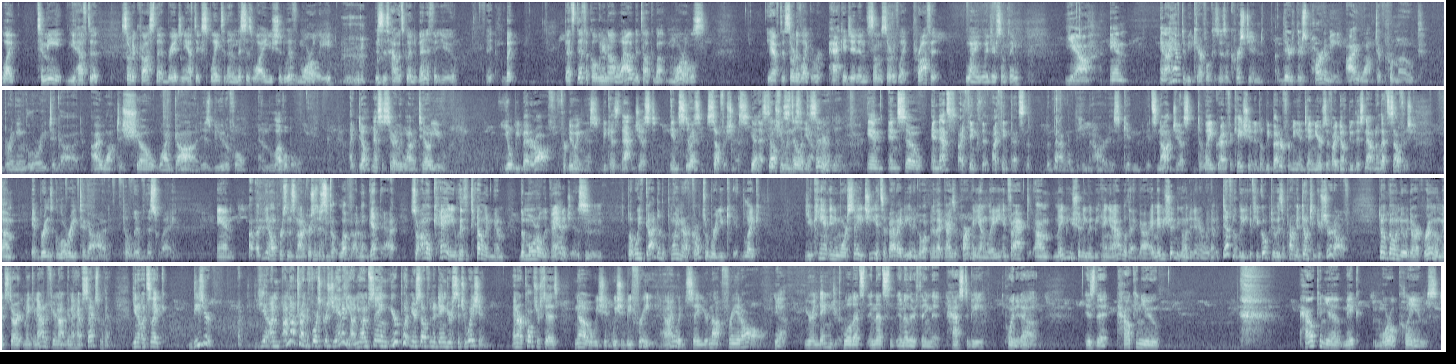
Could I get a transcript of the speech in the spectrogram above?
Like to me, you have to sort of cross that bridge and you have to explain to them this is why you should live morally. This is how it's going to benefit you. Eh, but that's difficult when you're not allowed to talk about morals. You have to sort of like package it in some sort of like profit language or something. Yeah, and and I have to be careful because as a Christian, there's there's part of me I want to promote bringing glory to God. I want to show why God is beautiful and lovable. I don't necessarily want to tell you you'll be better off for doing this because that just instills Right. selfishness. Yeah, That self is still this- at yeah the center of that. and and so and that's I think that I think that's the the battle of the human heart is getting it's not just delayed gratification it'll be better for me in 10 years if I don't do this now. No that's selfish. Um, it brings glory to God to live this way. And uh, you know a person that's not a Christian that doesn't love God won't get that. So I'm okay with telling them the moral advantages. But we've got to the point in our culture where you like you can't anymore say, "Gee, it's a bad idea to go up into that guy's apartment, young lady." In fact, um, maybe you shouldn't even be hanging out with that guy. Maybe you shouldn't be going to dinner with him. But definitely, if you go up to his apartment, don't take your shirt off. Don't go into a dark room and start making out if you're not going to have sex with him. You know, it's like these are. Know, I'm, I'm not trying to force Christianity on you. I'm saying you're putting yourself in a dangerous situation, and our culture says no. We should we should be free, and I would say you're not free at all. Yeah. You're in danger. Well, that's and that's another thing that has to be pointed out is that how can you how can you make moral claims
